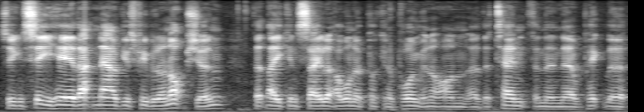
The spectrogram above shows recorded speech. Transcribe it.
So you can see here that now gives people an option that they can say, look, I want to book an appointment on uh, the 10th, and then they'll pick the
